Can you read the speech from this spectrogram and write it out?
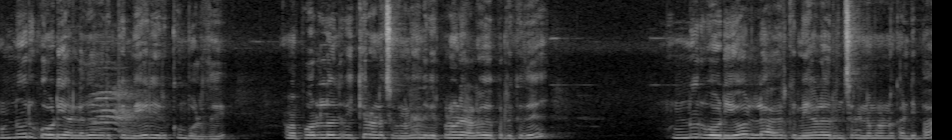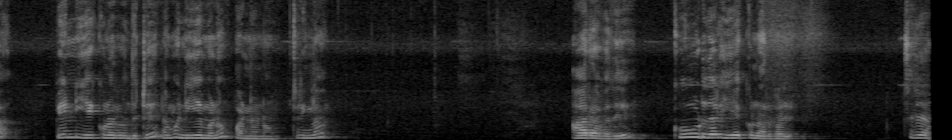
முந்நூறு கோடி அல்லது அதற்கு மேல் இருக்கும் பொழுது நம்ம பொருள் வந்து விற்கிறோம்னு வச்சுக்கோங்களேன் அந்த விற்பனையோட அளவு எப்படி இருக்குது? முந்நூறு கோடியோ இல்லை அதற்கு மேலே இருந்துச்சுன்னா என்ன பண்ணணும்? கண்டிப்பாக பெண் இயக்குனர் வந்துட்டு நம்ம நியமனம் பண்ணணும். சரிங்களா? ஆறாவது கூடுதல் இயக்குனர்கள். சரியா?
